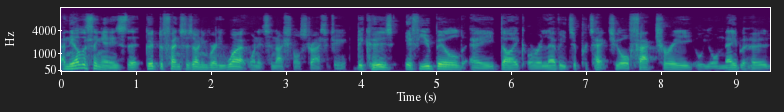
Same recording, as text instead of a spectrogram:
And the other thing is that good defenses only really work when it's a national strategy. Because if you build a dike or a levee to protect your factory or your neighborhood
